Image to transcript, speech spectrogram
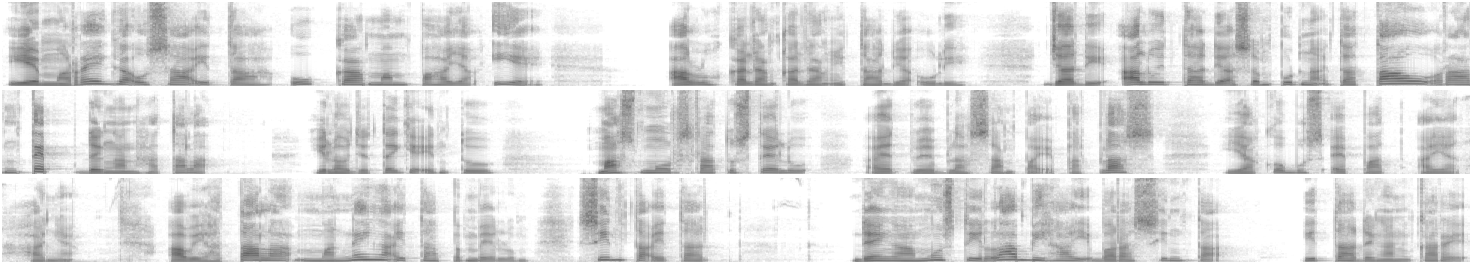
ie merega usaha ita, uka mampahayak ie. Aluh kadang-kadang ita dia uli. Jadi alu ita dia sempurna ita tahu rantep dengan hatala. Ilau JTG itu Mazmur 100 telu ayat 12 sampai 14, Yakobus 4 ayat hanya. Awi hatala menenga ita pembelum, sinta ita denga musti labi hai bara sinta ita dengan kare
